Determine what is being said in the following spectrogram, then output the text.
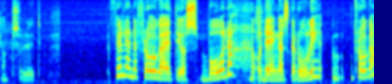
Absolut. Följande fråga är till oss båda och det är en ganska rolig fråga.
